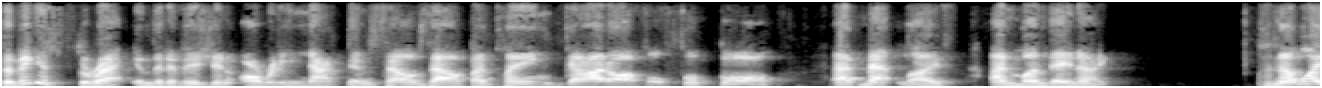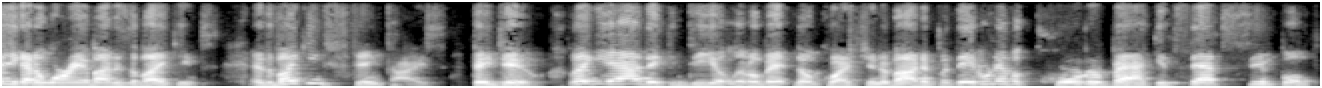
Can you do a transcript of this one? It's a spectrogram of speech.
The biggest threat in the division already knocked themselves out by playing god awful football at MetLife on Monday night. So now all you got to worry about is the Vikings. And the Vikings stink, guys. They do. Like, yeah, they can D a little bit, no question about it, but they don't have a quarterback. It's that simple.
